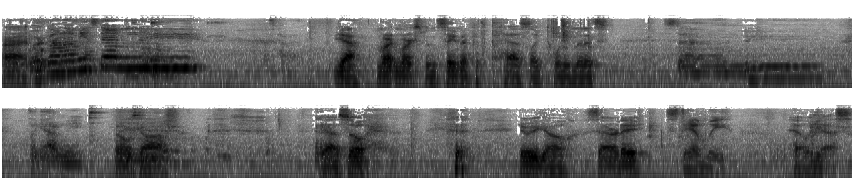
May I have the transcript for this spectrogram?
All right. We're gonna meet Stan Lee. Yeah, Martin Mark's been saying that for the past like 20 minutes. Stan Lee. It's like Adam Lee. Oh gosh. Yeah, so here we go. Saturday, Stan Lee. Hell yes.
